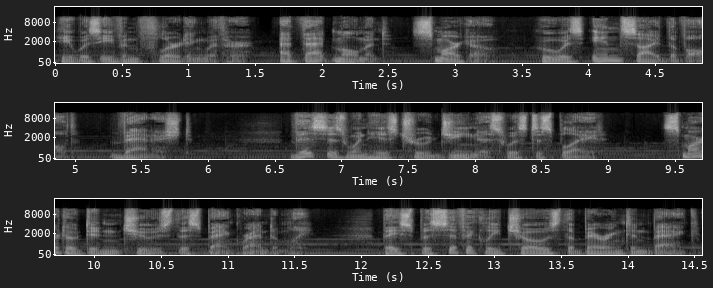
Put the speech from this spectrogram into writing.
He was even flirting with her. At that moment, Smarto, who was inside the vault, vanished. This is when his true genius was displayed. Smarto didn't choose this bank randomly. They specifically chose the Barrington Bank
